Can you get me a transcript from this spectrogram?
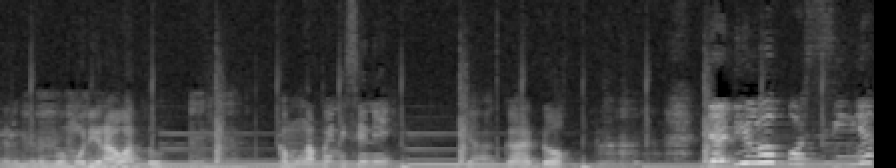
gara-gara gue mau dirawat tuh Mhm. kamu ngapain di sini jaga dok Jadi lu posisinya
